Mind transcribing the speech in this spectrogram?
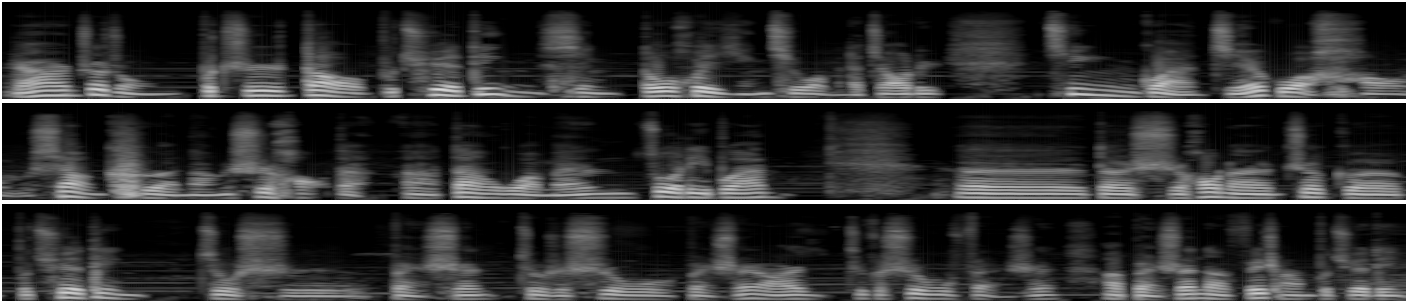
然而，这种不知道、不确定性都会引起我们的焦虑，尽管结果好像可能是好的啊，但我们坐立不安，呃的时候呢，这个不确定。就是本身就是事物本身而已，这个事物本身啊本身呢非常不确定。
